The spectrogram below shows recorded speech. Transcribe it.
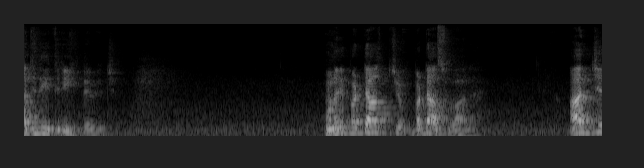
ਅੱਜ ਦੀ ਤਰੀਕ ਦੇ ਵਿੱਚ। ਹੁਣ ਇਹ ਵੱਡਾ ਚ- ਵੱਡਾ ਸਵਾਲ ਹੈ। ਅੱਜ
